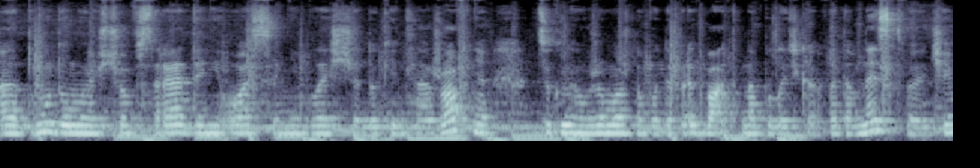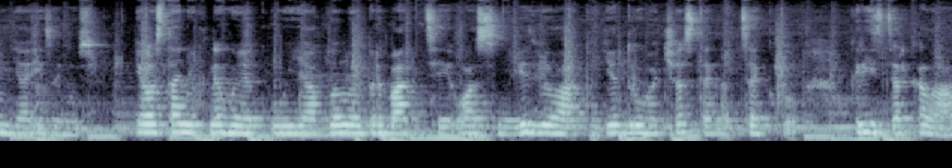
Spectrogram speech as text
е, тому думаю, що всередині осені, ближче до кінця жовтня, цю книгу вже можна буде придбати на поличках видавництва, чим я і займусь. І останню книгу, яку я планую придбати цієї осені від є друга частина циклу Крізь дзеркала.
